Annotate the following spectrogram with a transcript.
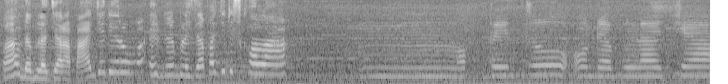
Wah, udah belajar apa aja di rumah? Eh, udah belajar apa aja di sekolah? Mm, waktu itu udah belajar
